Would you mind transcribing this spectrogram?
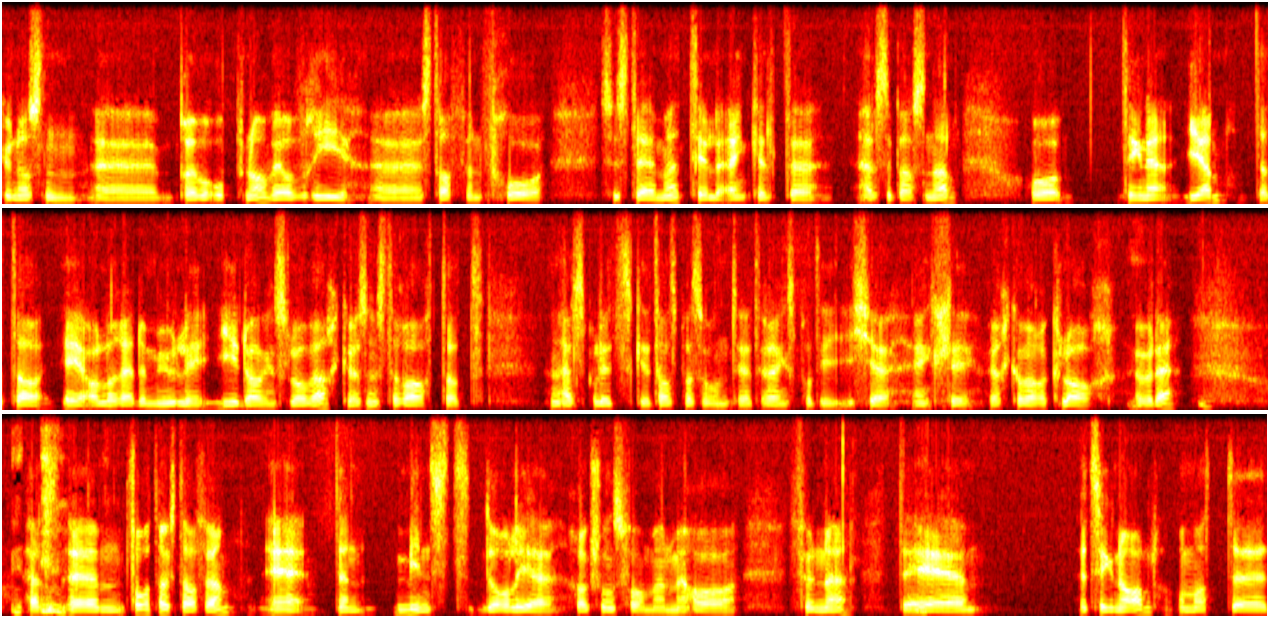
Gundersen eh, prøver å oppnå ved å vri eh, straffen fra systemet til det enkelte helsepersonell. Og tingene igjen, dette er allerede mulig i dagens lovverk. og jeg synes det er rart at den helsepolitiske talspersonen til et regjeringsparti ikke egentlig virker å være klar over det. Foretaksstraffen er den minst dårlige reaksjonsformen vi har funnet. Det er et signal om at eh,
